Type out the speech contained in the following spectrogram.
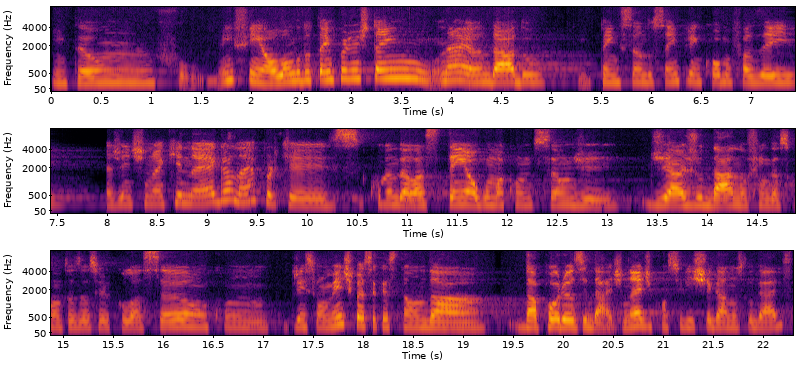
Então, enfim, ao longo do tempo a gente tem né, andado pensando sempre em como fazer isso. A gente não é que nega, né? Porque quando elas têm alguma condição de, de ajudar, no fim das contas, a circulação, com, principalmente com essa questão da, da porosidade, né, de conseguir chegar nos lugares.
